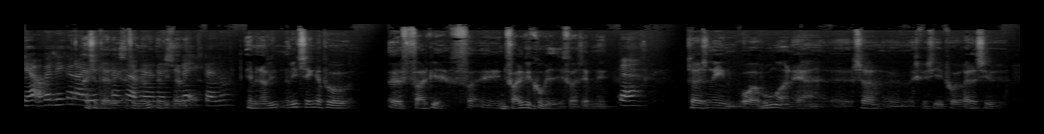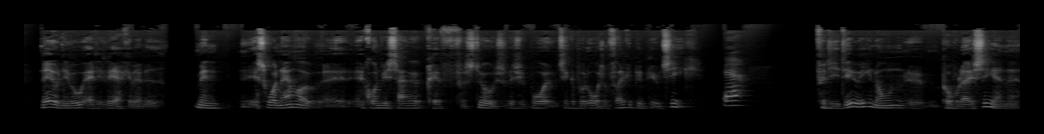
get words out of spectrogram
ja, og hvad ligger der Altså, i det, der- altså, altså, at når- være nationalt dannet? Jamen, når vi, når vi tænker på øh, folke, for, en folkekomedie for eksempel, ikke? Ja, så er det sådan en, hvor humoren er øh, så, øh, hvad skal jeg sige, på et relativt lavt niveau, at et hver kan være med. Men jeg tror nærmere, at Grundtvigs tanker kan forstås, hvis vi bruger, tænker på et ord som folkebibliotek. ja, Fordi det er jo ikke nogen øh, populariserende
